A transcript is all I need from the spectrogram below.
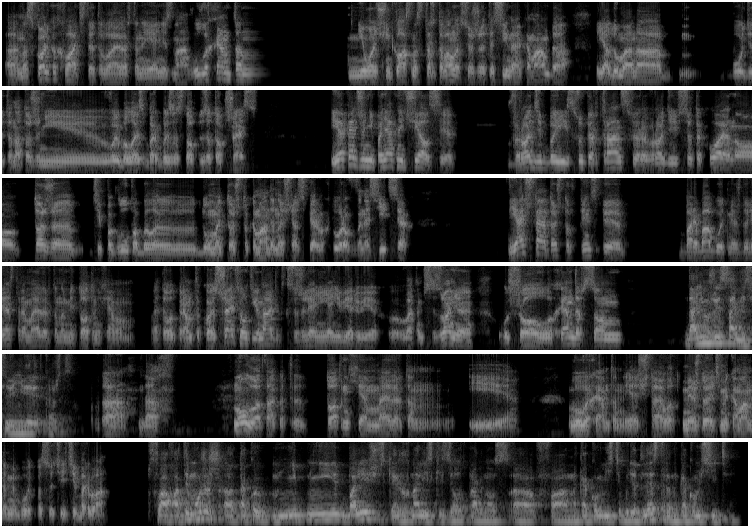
А, насколько хватит этого Эвертона, я не знаю. Вулверхэмптон не очень классно стартовал, но все же это сильная команда. Я думаю, она будет, она тоже не выбыла из борьбы за, топ, за топ-6. И опять же, непонятный Челси. Вроде бы и супер трансферы, вроде и все такое, но тоже типа глупо было думать то, что команда начнет с первых туров выносить всех. Я считаю то, что, в принципе, борьба будет между Лестером, Эвертоном и Тоттенхэмом. Это вот прям такое. Шеффилд Юнайтед, к сожалению, я не верю в их в этом сезоне. Ушел Хендерсон. Да, они уже и сами себе не верят, кажется. Да, да. Ну, вот так вот. Тоттенхэм, Эвертон и Вулверхэмптон, я считаю. Вот между этими командами будет, по сути, идти борьба. Слав, а ты можешь а, такой не, не болельщический, а журналистский сделать прогноз, а, в, а, на каком месте будет Лестер и на каком Сити?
